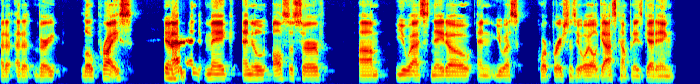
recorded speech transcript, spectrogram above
at a, at a very low price yeah. and make and it'll also serve um, U.S. NATO and U.S. corporations, the oil gas companies, getting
